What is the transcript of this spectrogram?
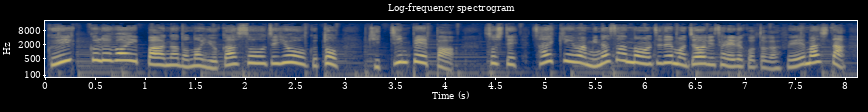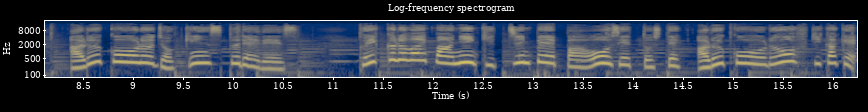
クイックルワイパーなどの床掃除用具とキッチンペーパーそして最近は皆さんのお家でも常備されることが増えましたアルコール除菌スプレーです。クイックルワイパーにキッチンペーパーをセットしてアルコールを吹きかけ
